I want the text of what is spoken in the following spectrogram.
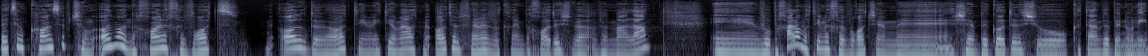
בעצם קונספט שהוא מאוד מאוד נכון לחברות מאוד גדולות, אם הייתי אומרת מאות אלפי מבקרים בחודש ומעלה. אה, והוא בכלל לא מתאים לחברות שהן, אה, שהן בגודל שהוא קטן ובינוני.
